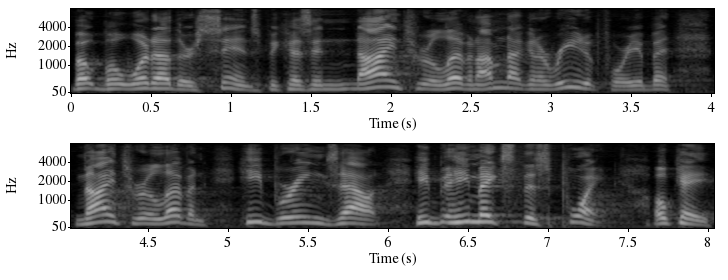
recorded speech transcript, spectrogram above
But, but what other sins? Because in 9 through 11, I'm not going to read it for you, but 9 through 11, he brings out, he, he makes this point. Okay,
